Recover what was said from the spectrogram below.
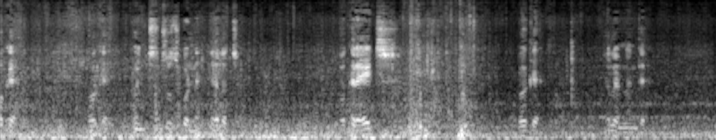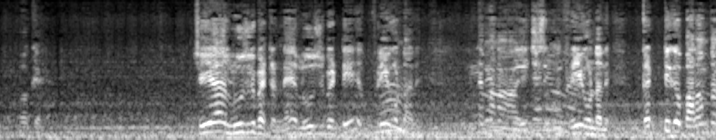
ఓకే. ఓకే. కొంచెం చూసుకోండి. వెళ్ళొచ్చు. ఓకే రైట్ ఓకే వెళ్ళండి అంతే. ఓకే చెయ్య లూజ్గా పెట్టండి. లూజ్ పెట్టి ఫ్రీగా ఉండాలి. అంటే మన ఫ్రీగా ఉండాలి. గట్టిగా బలంతో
